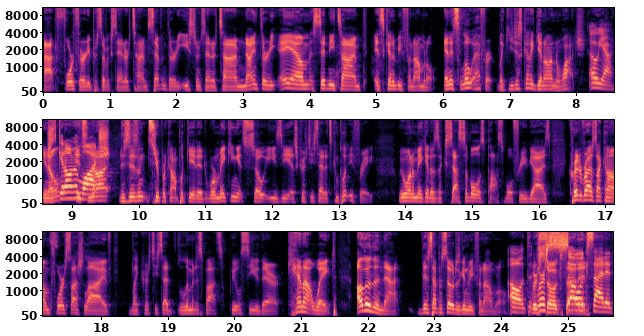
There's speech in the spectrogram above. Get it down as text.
at 4:30 Pacific Standard Time, 7:30 Eastern Standard Time, 9:30 a.m. Sydney time. It's going to be phenomenal and it's low effort. Like you just got to get on and watch. Oh, yeah. You know, Just get on and It's watch. Not, this isn't super complicated. We're making it so easy. As Christy said, it's completely free. We want to make it as accessible as possible for you guys. CreativeRise.com forward slash live. Like Christy said, limited spots. We will see you there. Cannot wait. Other than that, this episode is going to be phenomenal. Oh, th- we're, we're, so excited. excited.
